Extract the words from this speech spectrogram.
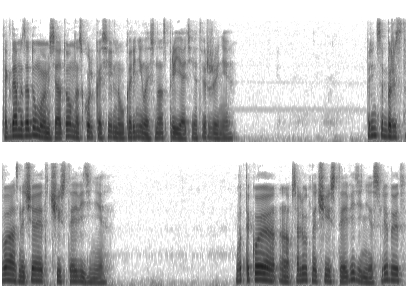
Тогда мы задумываемся о том, насколько сильно укоренилось в нас приятие отвержения. Принцип божества означает чистое видение. Вот такое абсолютно чистое видение следует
